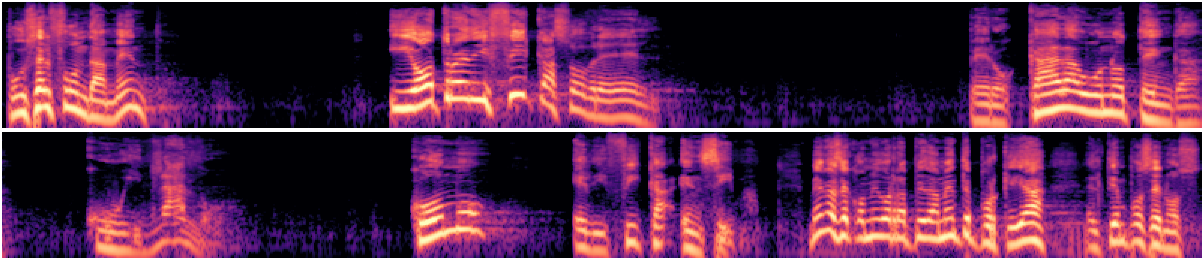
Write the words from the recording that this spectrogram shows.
puse el fundamento y otro edifica sobre él. Pero cada uno tenga cuidado cómo edifica encima. Véngase conmigo rápidamente porque ya el tiempo se nos,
